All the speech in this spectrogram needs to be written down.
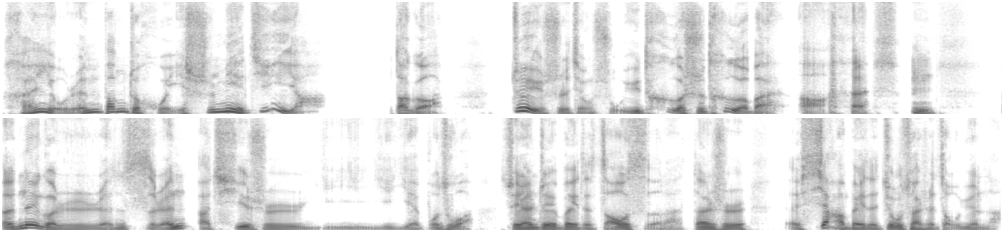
还有人帮着毁尸灭迹呀！大哥，这事情属于特事特办啊。嗯，呃，那个人死人啊，其实也也也不错。虽然这辈子早死了，但是呃，下辈子就算是走运了，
